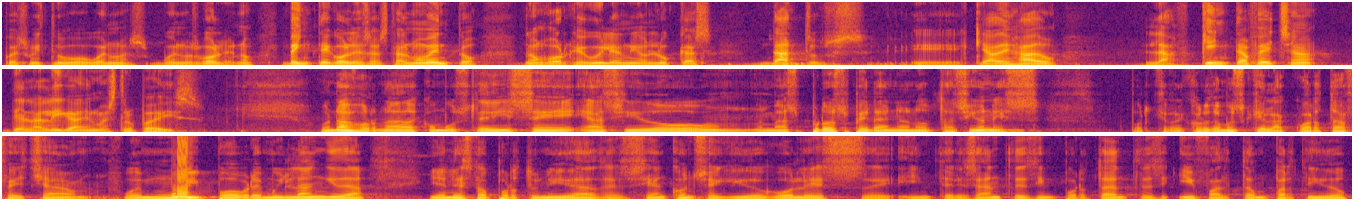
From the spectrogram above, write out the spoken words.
pues hoy tuvo buenos, buenos goles, ¿no? 20 goles hasta el momento. Don Jorge William y don Lucas, datos eh, que ha dejado la quinta fecha de la liga en nuestro país. Una jornada, como usted dice, ha sido más próspera en anotaciones, porque recordemos que la cuarta fecha fue muy pobre, muy lánguida, y en esta oportunidad se han conseguido goles eh, interesantes, importantes y falta un partido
